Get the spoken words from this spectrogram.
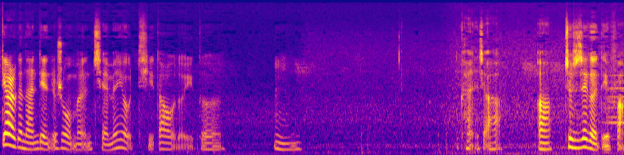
第二个难点就是我们前面有提到的一个，嗯，我看一下哈，啊，就是这个地方。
